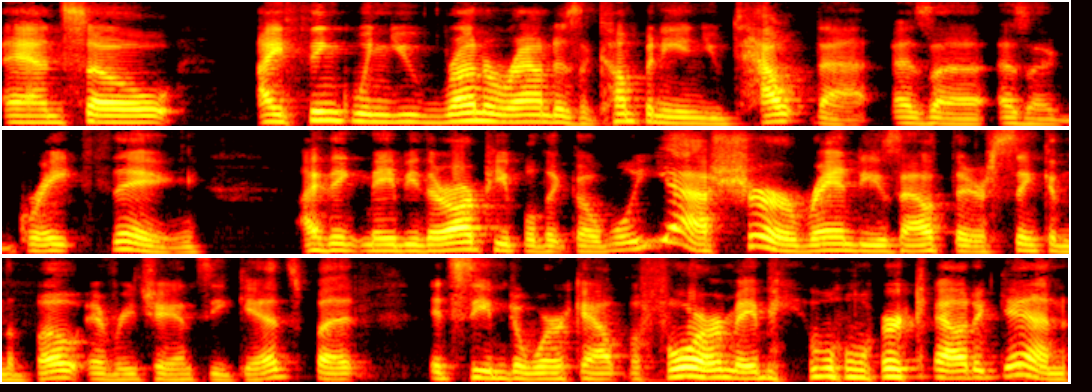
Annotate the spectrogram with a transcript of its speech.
and so i think when you run around as a company and you tout that as a as a great thing I think maybe there are people that go, well, yeah, sure, Randy's out there sinking the boat every chance he gets, but it seemed to work out before. Maybe it will work out again.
